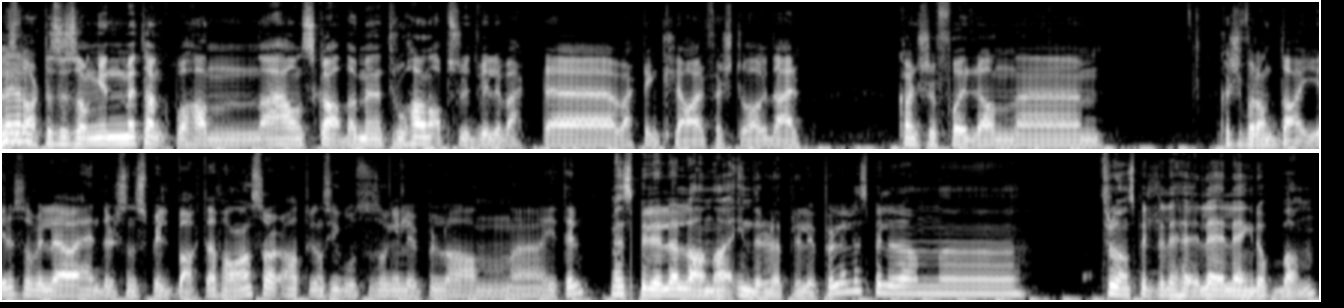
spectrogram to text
Men- start av sesongen, med tanke på han er han skada, men jeg tror han absolutt ville vært, eh, vært en klar førstevalg der. Kanskje foran Kanskje foran Dyer, så ville Henderson spilt bak der, for han har hatt ganske god sesong i Liverpool han uh, hittil. Men spiller Lallana indreløper i Liverpool, eller spiller han uh, Tror han spilte le le lenger opp i banen?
